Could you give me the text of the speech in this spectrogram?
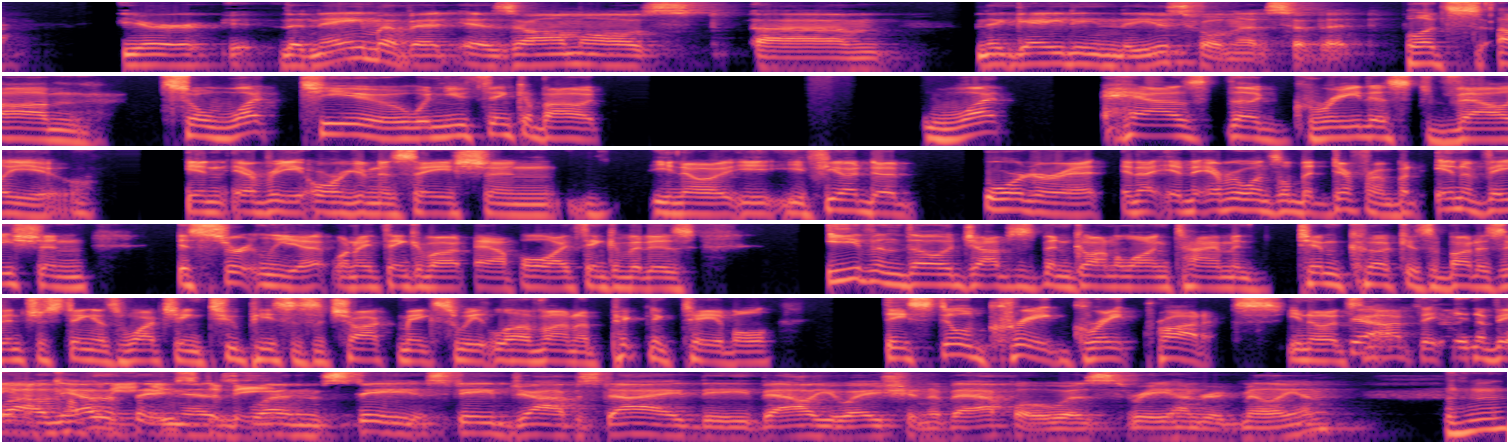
your the name of it is almost um, negating the usefulness of it. Well, it's. Um, so, what to you, when you think about what has the greatest value in every organization, you know, if you had to order it, and, and everyone's a little bit different, but innovation is certainly it. When I think about Apple, I think of it as even though Jobs has been gone a long time and Tim Cook is about as interesting as watching two pieces of chalk make sweet love on a picnic table, they still create great products. You know, it's yeah. not the innovative well, the other thing is when Steve Steve Jobs died, the valuation of Apple was three hundred million, mm-hmm.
